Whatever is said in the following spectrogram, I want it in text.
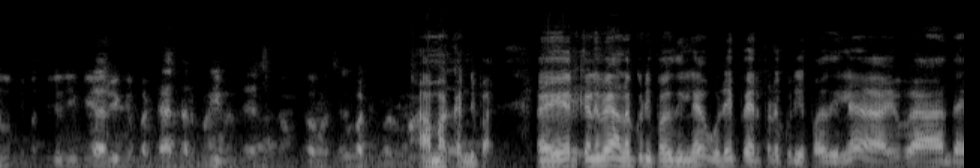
நூத்தி பத்து அறிவிக்கப்பட்ட தடுப்பணை வந்து திட்டம் வந்து ஏற்கனவே அல்லக்குடி பகுதியில் உடைப்பு ஏற்படக்கூடிய பகுதியில் அந்த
